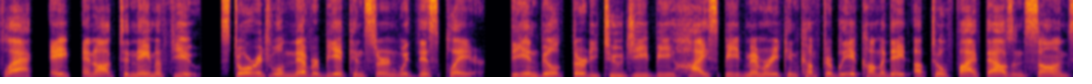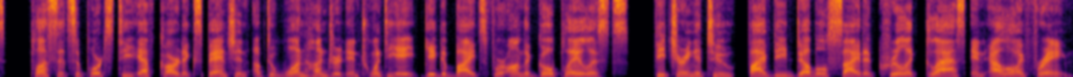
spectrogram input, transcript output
FLAC, APE, and OGG to name a few. Storage will never be a concern with this player. The inbuilt 32GB high-speed memory can comfortably accommodate up to 5,000 songs, plus it supports TF card expansion up to 128 GB for on-the-go playlists. Featuring a 2, 5D double-side acrylic glass and alloy frame,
